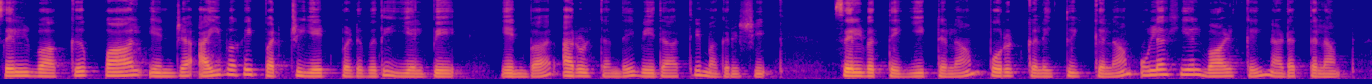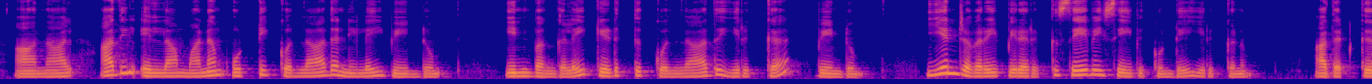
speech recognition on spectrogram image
செல்வாக்கு பால் என்ற ஐவகை பற்றி ஏற்படுவது இயல்பே என்பார் அருள் தந்தை வேதாத்ரி மகரிஷி. செல்வத்தை ஈட்டலாம் பொருட்களை துய்க்கலாம் உலகியல் வாழ்க்கை நடத்தலாம். ஆனால் அதில் எல்லாம் மனம் ஒட்டி கொள்ளாத நிலை வேண்டும். இன்பங்களை கெடுத்து கொள்ளாது இருக்க வேண்டும். இயன்றவரை பிறருக்கு சேவை செய்து கொண்டே இருக்கணும். அதற்கு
